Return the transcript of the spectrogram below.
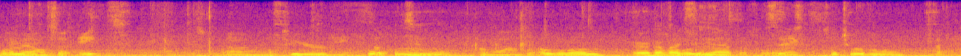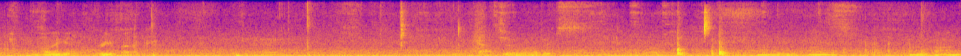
One now, so 8. Uh, to your four. So full two over one. overwhelm. Where have I So what was seen that before? Six. So 2 over 1. Okay. Now they get 3 back. Gotcha. Genetics. Mhm. Mhm.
